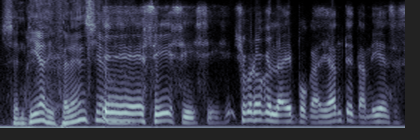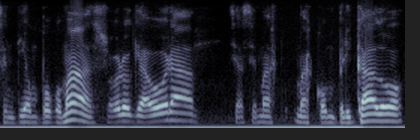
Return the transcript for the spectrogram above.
¿Sentías diferencia? Eh, sí, sí, sí. Yo creo que en la época de antes también se sentía un poco más. Yo creo que ahora se hace más, más complicado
